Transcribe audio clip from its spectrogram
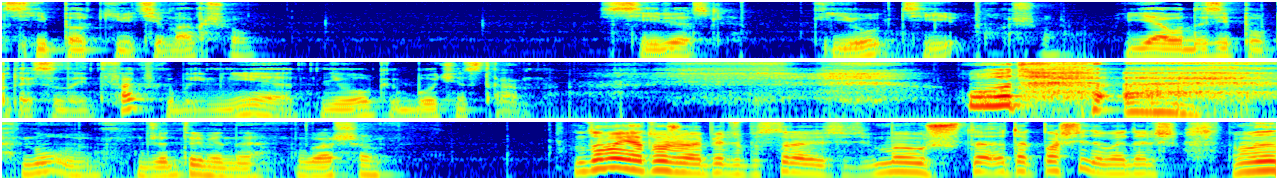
типа QT Marshall. Seriously. QT Marshall. Я вот до сих пор пытаюсь создать факт, как бы, и мне от него как бы очень странно. Вот. Ну, джентльмены, ваша ну давай я тоже, опять же, постараюсь. Мы уж так пошли, давай дальше. Мы,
